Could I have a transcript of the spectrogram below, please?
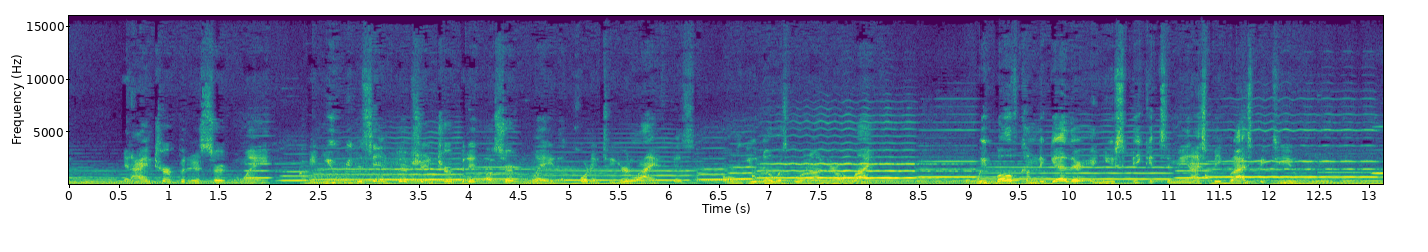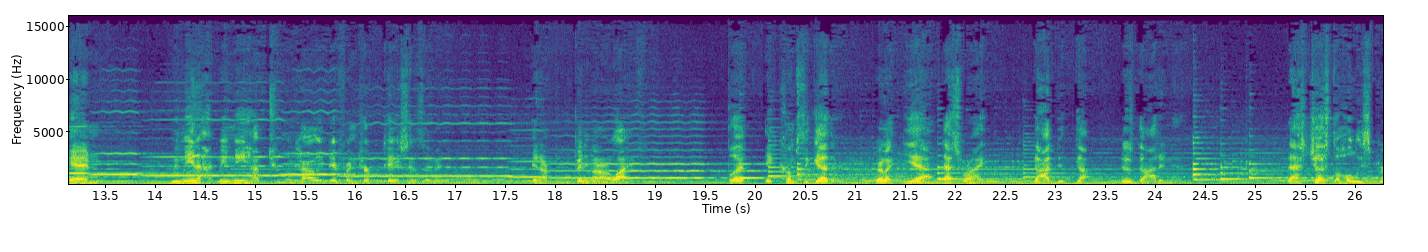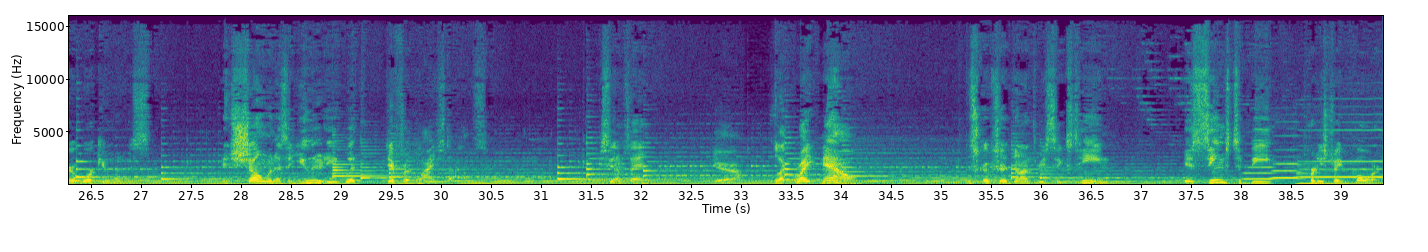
and I interpret it a certain way, and you read the same scripture, interpret it a certain way according to your life, because only you know what's going on in your own life. When we both come together and you speak it to me, and I speak what I speak to you, and we may not, we may have two entirely different interpretations of it, in our, depending on our life. But it comes together. We're like, yeah, that's right. God, God, there's God in that. That's just the Holy Spirit working with us and showing us a unity with different lifestyles. You see what I'm saying? Yeah. So like right now, the scripture of John 3:16, it seems to be pretty straightforward.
